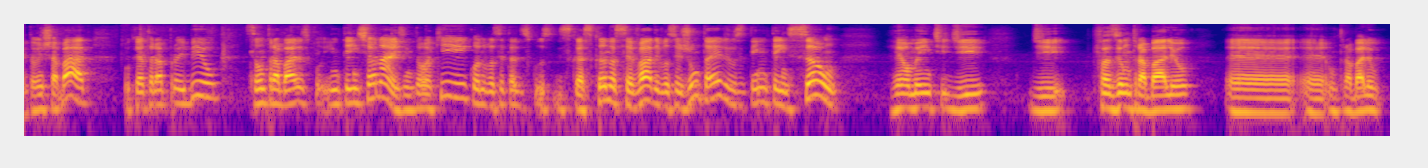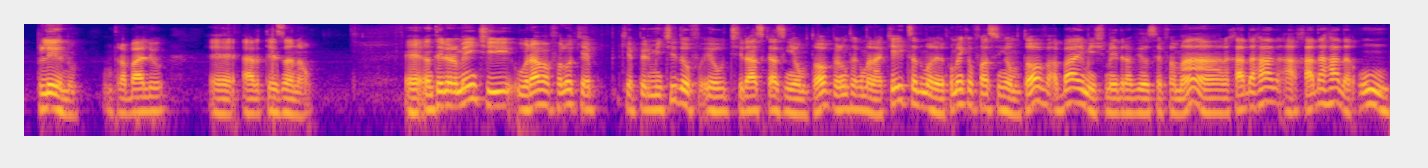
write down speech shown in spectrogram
Então, em Shabbat, o que a Torá proibiu são trabalhos intencionais. Então, aqui, quando você está descascando a cevada e você junta eles, você tem intenção realmente de, de fazer um trabalho, é, é, um trabalho pleno, um trabalho é, artesanal. É, anteriormente, o Rava falou que é, que é permitido eu, tirar as casas em Yom Tov. Pergunta Gamara, como é que eu faço em Yom Tov? Abai hada, um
